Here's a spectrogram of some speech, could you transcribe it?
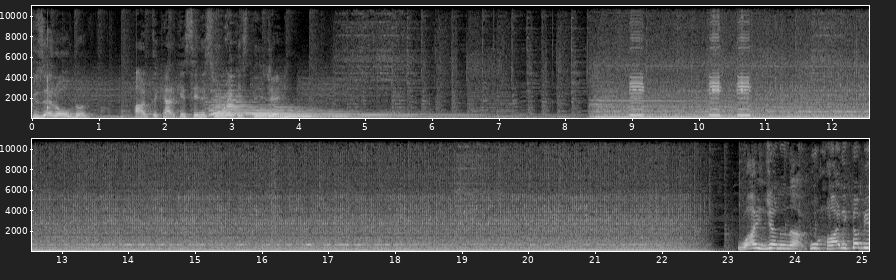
Güzel oldun. Artık herkes seni sürmek isteyecek. Vay canına bu harika bir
